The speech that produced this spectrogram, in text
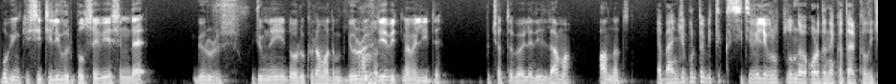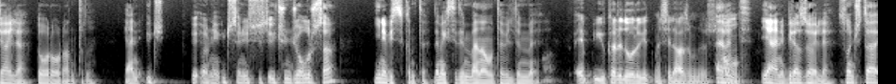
bugünkü City Liverpool seviyesinde görürüz? Cümleyi doğru kuramadım. Görürüz Anladım. diye bitmemeliydi. Bu çatı böyle değildi ama anladın. Ya bence burada bir tık City ve Liverpool'un da orada ne kadar kalacağıyla doğru orantılı. Yani 3 örneğin 3 sene üst üste 3. olursa yine bir sıkıntı. Demek istediğimi ben anlatabildim mi? Hep yukarı doğru gitmesi lazım diyorsun. Evet. Ama Yani biraz öyle. Sonuçta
